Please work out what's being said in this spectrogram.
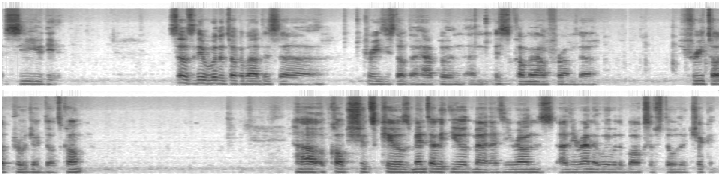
I see you there. So today we're going to talk about this uh, crazy stuff that happened, and this is coming out from the freethoughtproject.com how a cop shoots kills mentally ill man as he runs as he ran away with a box of stolen chicken.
